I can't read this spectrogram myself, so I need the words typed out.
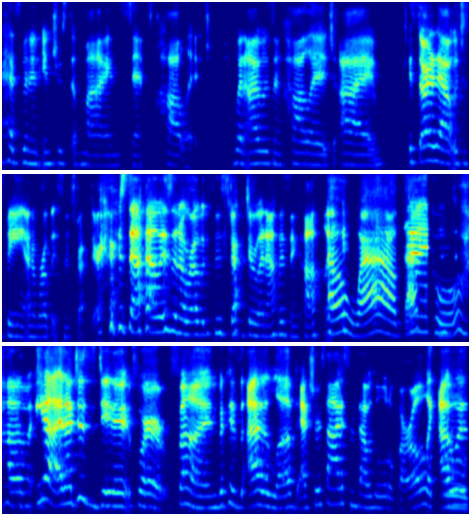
has been an interest of mine since college. When I was in college, I it started out with just being an aerobics instructor. so I was an aerobics instructor when I was in college. Oh wow, that's and, cool. Um, yeah, and I just did it for fun because I loved exercise since I was a little girl. Like I mm. was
